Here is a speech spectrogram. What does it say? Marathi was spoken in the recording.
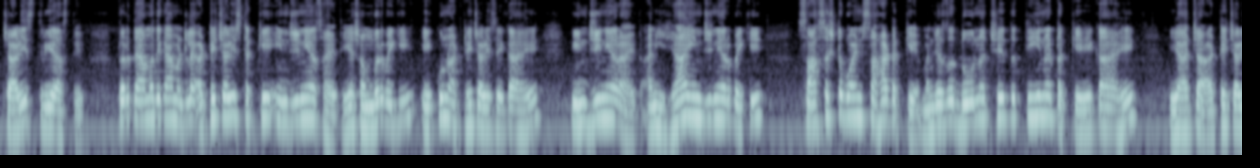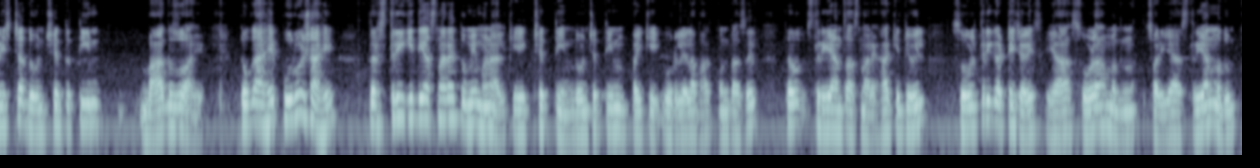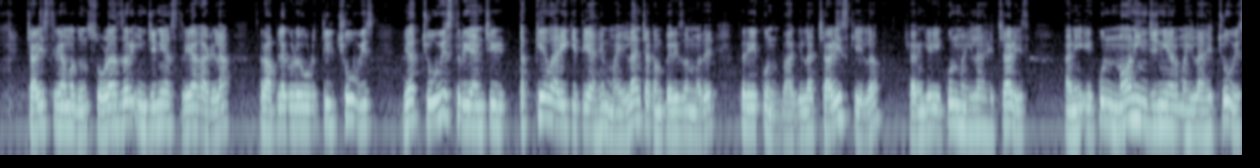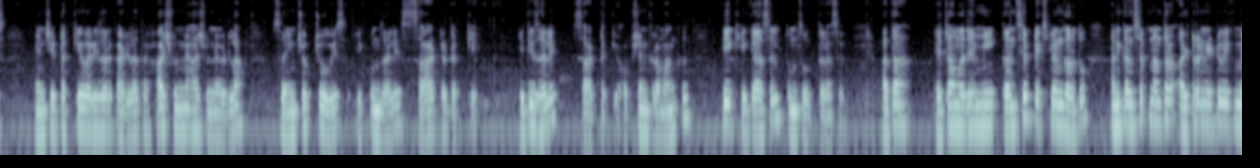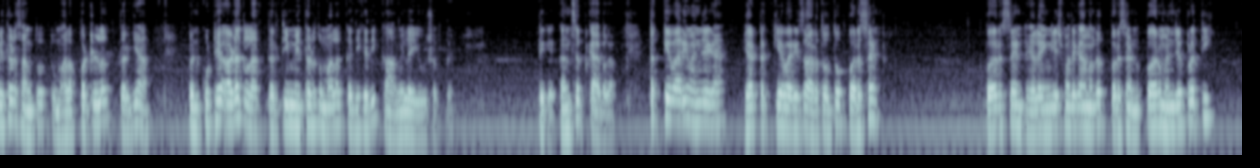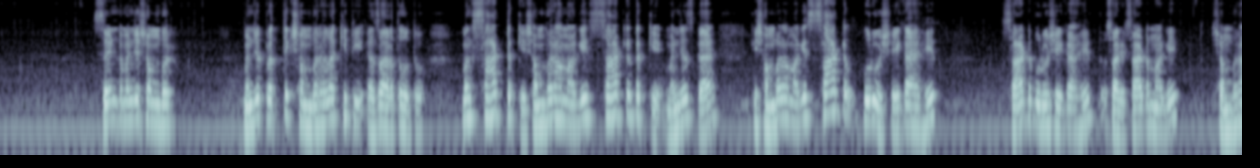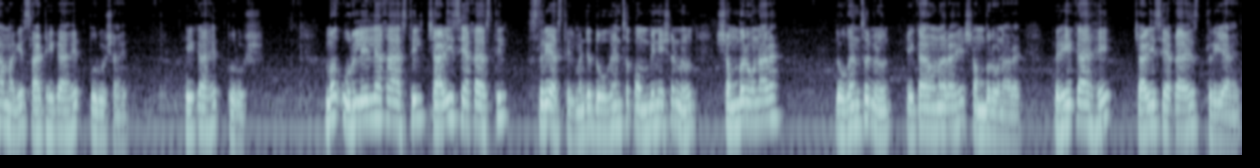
चाळीस स्त्रिया असतील तर त्यामध्ये काय म्हटलं आहे अठ्ठेचाळीस टक्के इंजिनियर्स आहेत. या शंभरपैकी एकूण अठ्ठेचाळीस एका आहे इंजिनियर आहेत. आणि ह्या इंजिनियरपैकी सहासष्ट पॉईंट सहा टक्के म्हणजे जो दोन छेद तीन टक्के हे आहे ह्याच्या अठ्ठेचाळीसच्या दोन छेद तीन भाग जो आहे तो काय आहे पुरुष आहे. तर स्त्री किती असणार आहे? तुम्ही म्हणाल की एक छेद तीन दोनशे तीन पैकी उरलेला भाग कोणता असेल तर स्त्रियांचा असणार आहे. हा किती होईल? सोळत्रिक अठ्ठेचाळीस ह्या सोळामधून सॉरी या स्त्रियांमधून चाळीस स्त्रियांमधून सोळा जर इंजिनियर स्त्रिया काढल्या तर आपल्याकडे उडतील चोवीस. या चोवीस स्त्रियांची टक्केवारी किती आहे महिलांच्या कम्पॅरिझनमध्ये तर एकूण भागीला चाळीस केलं कारण की एकूण महिला आहे चाळीस आणि एकूण नॉन इंजिनियर महिला आहे चोवीस. यांची टक्केवारी जर काढला तर हा शून्य हा शून्य घडला संचोक चोवीस एकूण झाले साठ टक्के. किती झाले? साठ टक्के. ऑप्शन क्रमांक एक हे काय असेल? तुमचं उत्तर असेल. आता याच्यामध्ये मी कन्सेप्ट एक्सप्लेन करतो आणि कन्सेप्ट नंतर अल्टरनेटिव्ह एक मेथड सांगतो. तुम्हाला पटलं तर घ्या पण कुठे अडकलात तर ती मेथड तुम्हाला कधी कधी कामीला येऊ शकते. ठीक आहे कन्सेप्ट काय बघा. टक्केवारी म्हणजे काय? ह्या टक्केवारीचा अर्थ होतो पर्सेंट पर्सेंट ह्याला इंग्लिशमध्ये काय म्हणतात? पर्सेंट पर म्हणजे प्रति. सेंट म्हणजे शंभर. म्हणजे प्रत्येक शंभराला किती? याचा अर्थ होतो. मग साठ टक्के शंभरामागे साठ टक्के म्हणजेच काय? की शंभरामागे साठ पुरुष एक काय आहेत. साठ पुरुष एक आहेत. सॉरी साठ मागे शंभरामागे साठ एक आहेत पुरुष आहेत. एक आहेत पुरुष. मग उरलेल्या काय असतील? चाळीस या काय असतील? स्त्री असतील. म्हणजे दोघांचं कॉम्बिनेशन मिळून शंभर होणार आहे. दोघांचं मिळून हे काय होणार आहे? शंभर होणार आहे. तर हे काय आहे? चाळीस या काय आहे स्त्रिया आहेत.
